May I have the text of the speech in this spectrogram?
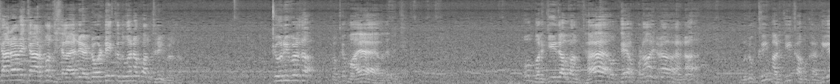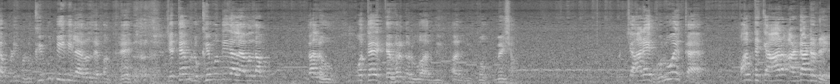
ਚਾਰਾਂ ਨੇ ਚਾਰ ਪੰਥ ਚਲਾਏ ਨੇ, ਅੱਡੋ ਅੱਡ ਇੱਕ ਦੂਏ ਨਾਲ ਪੰਥ ਨਹੀਂ ਮਿਲਦਾ। ਕਿਉਂ ਨਹੀਂ ਮਿਲਦਾ? ਕਿਉਂਕਿ ਮਾਇਆ ਹੈ ਉਹਦੇ ਵਿੱਚ। ਉਹ ਮਰਜ਼ੀ ਦਾ ਪੰਥ ਹੈ, ਉੱਥੇ ਆਪਣਾ ਜਿਹੜਾ ਹੈ ਨਾ ਮਨੁੱਖੀ ਮਰਜ਼ੀ ਕੰਮ ਕਰਦੀ ਹੈ, ਆਪਣੀ ਮਨੁੱਖੀ ਬੁੱਧੀ ਦੀ ਲੈਵਲ ਦੇ ਪੰਥ ਨੇ। ਜਿੱਥੇ ਮਨੁੱਖੀ ਬੁੱਧੀ ਦਾ ਲੈਵਲ ਦਾ ਗੱਲ ਹੋ ਉੱਥੇ ਡਿਫਰ ਕਰੂ ਆਦਮੀ ਆਦਮੀ ਤੋਂ, ਹਮੇਸ਼ਾ। ਚਾਰੇ ਗੁਰੂ ਇੱਕ ਹੈ, ਪੰਥ ਚਾਰ ਅੱਡ ਅੱਡ ਨੇ।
